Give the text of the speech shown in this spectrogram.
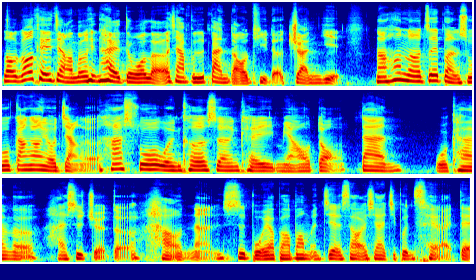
老高可以讲的东西太多了，而且他不是半导体的专业。然后呢，这本书刚刚有讲了，他说文科生可以秒懂，但。我看了还是觉得好难。世博要不要帮我们介绍一下几本册来的？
